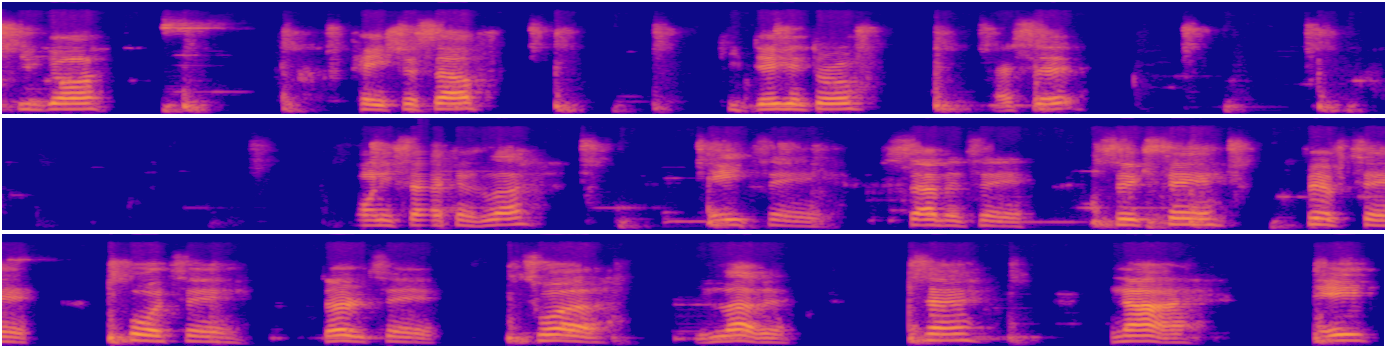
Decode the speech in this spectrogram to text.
Keep going. Pace yourself. Keep digging through. That's it. 20 seconds left. 18, 17, 16, 15, 14, 13, 12, 11, 10, 9, 8,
